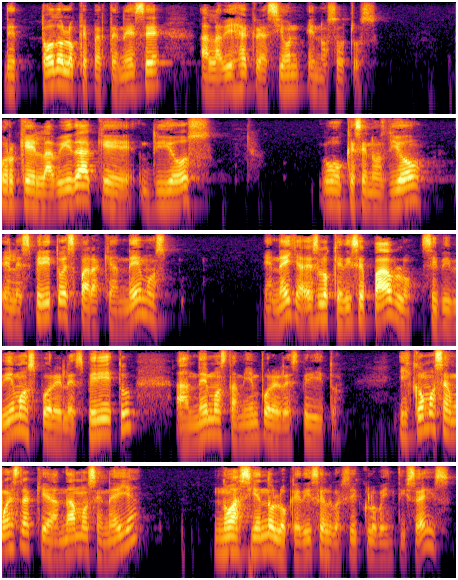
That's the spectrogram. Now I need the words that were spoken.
de todo lo que pertenece a la vieja creación en nosotros. Porque la vida que Dios o que se nos dio, el Espíritu es para que andemos en ella. Es lo que dice Pablo. Si vivimos por el Espíritu, andemos también por el Espíritu. ¿Y cómo se muestra que andamos en ella? No haciendo lo que dice el versículo 26.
